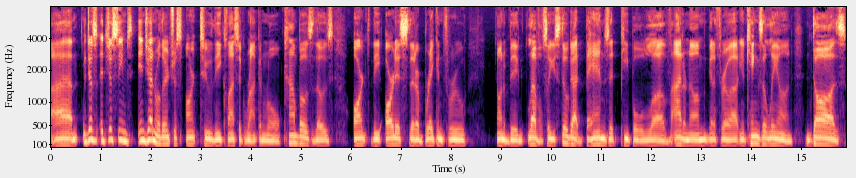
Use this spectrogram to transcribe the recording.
Um, it just it just seems in general their interests aren't to the classic rock and roll combos. Those aren't the artists that are breaking through on a big level. So you still got bands that people love. I don't know. I'm going to throw out you know Kings of Leon, Dawes,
